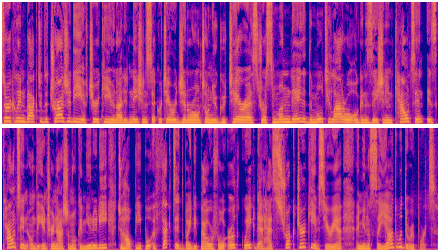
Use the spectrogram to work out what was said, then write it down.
Circling back to the tragedy of Turkey, United Nations Secretary General Antonio Guterres stressed Monday that the multilateral organization in counting is counting on the international community to help people affected by the powerful earthquake that has struck Turkey and Syria. Amina Sayyad with the report.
